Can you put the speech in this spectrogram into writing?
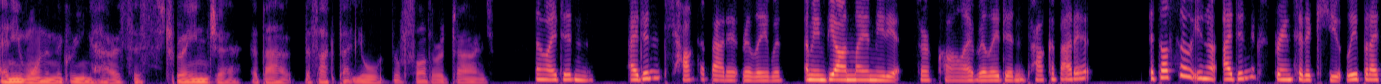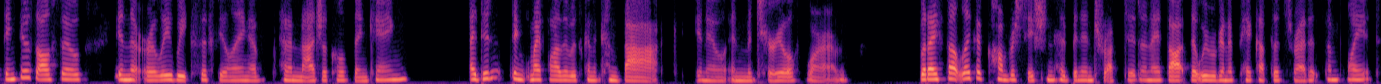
anyone in the greenhouse a stranger about the fact that your your father had died? No i didn't. I didn't talk about it really with i mean beyond my immediate circle i really didn't talk about it. It's also you know i didn't experience it acutely but i think there's also in the early weeks of feeling of kind of magical thinking, I didn't think my father was going to come back, you know, in material form. But I felt like a conversation had been interrupted and I thought that we were going to pick up the thread at some point.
